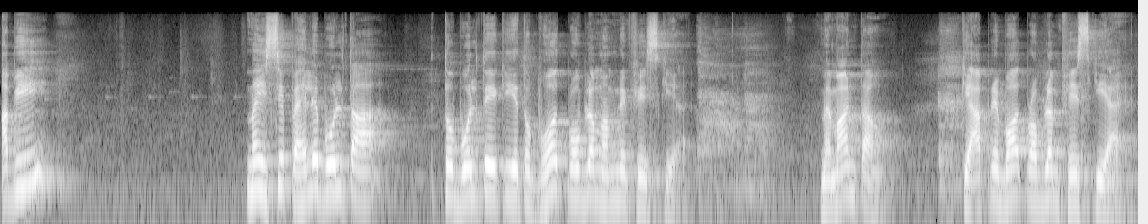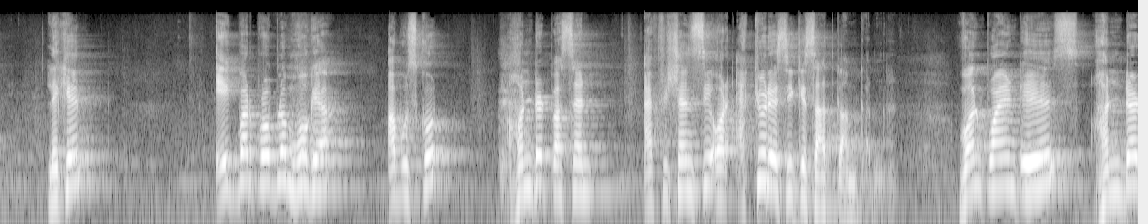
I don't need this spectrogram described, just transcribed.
अभी मैं इससे पहले बोलता तो बोलते कि ये तो बहुत प्रॉब्लम हमने फेस किया है। मैं मानता हूँ कि आपने बहुत प्रॉब्लम फेस किया है। लेकिन एक बार प्रॉब्लम हो गया, अब उसको 100 परसेंट एफिशिएंसी और एक्यूरेसी के साथ काम करना one point is 100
